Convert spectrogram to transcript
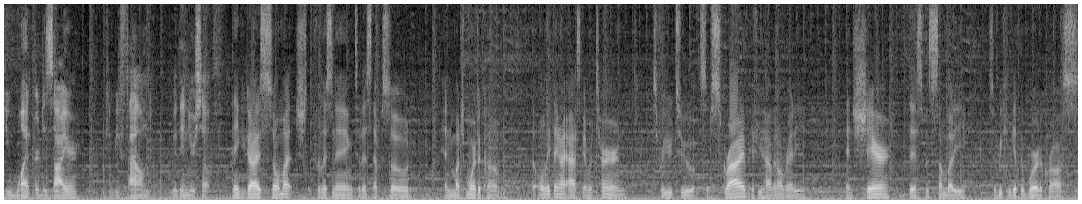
you want or desire can be found within yourself. Thank you guys so much for listening to this episode and much more to come. The only thing I ask in return is for you to subscribe if you haven't already and share this with somebody so we can get the word across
